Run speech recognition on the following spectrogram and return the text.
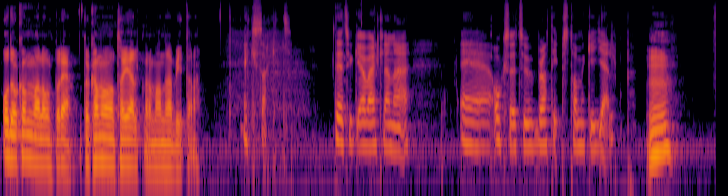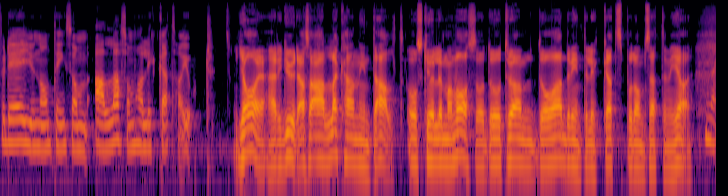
och då kommer man långt på det. Då kan man ta hjälp med de andra bitarna. Exakt. Det tycker jag verkligen är eh, också ett superbra tips. Ta mycket hjälp. Mm. För det är ju någonting som alla som har lyckats har gjort. Ja, herregud, alltså alla kan inte allt och skulle man vara så, då tror jag, då hade vi inte lyckats på de sätten vi gör. Nej.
